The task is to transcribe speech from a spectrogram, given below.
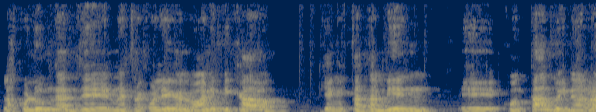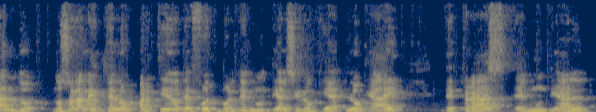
las columnas de nuestra colega Loani Picado, quien está también eh, contando y narrando no solamente los partidos de fútbol del Mundial, sino que lo que hay detrás del Mundial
